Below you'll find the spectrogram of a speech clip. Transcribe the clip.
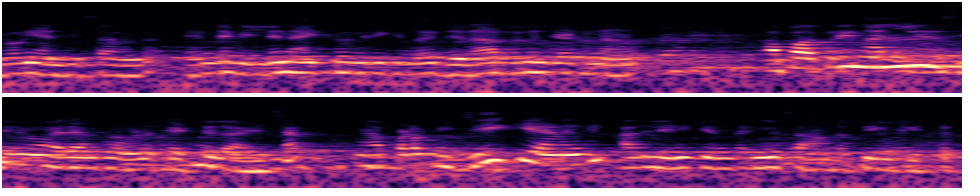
ജോണി ആൻഡി സാറുണ്ട്. എന്റെ വില്ലനായിട്ട് വന്നിരിക്കുന്നത് ജനാർദ്ദനൻ ചേട്ടനാണ്. അപ്പോൾ അത്രയും നല്ലൊരു സിനിമ വരാൻ പോവാണ് കെട്ട് കാഴ്ച. ആ പടം വിജയിക്കുകയാണെങ്കിൽ അതിൽ എനിക്ക് എന്തെങ്കിലും സാമ്പത്തികം കിട്ടും.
